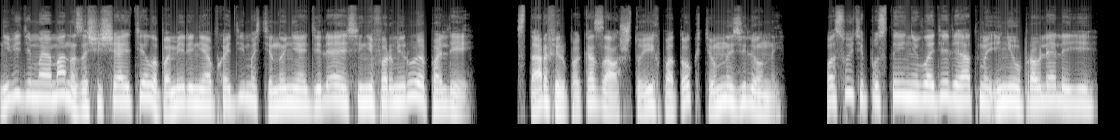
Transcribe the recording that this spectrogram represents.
Невидимая мана защищает тело по мере необходимости, но не отделяясь и не формируя полей. Старфер показал, что их поток темно-зеленый. По сути, пустые не владели атмой и не управляли ей,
